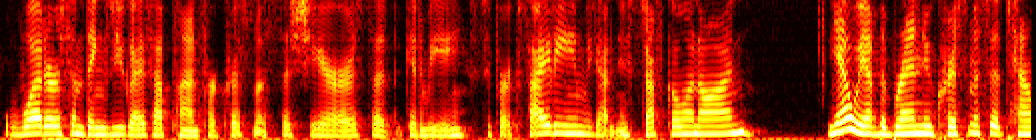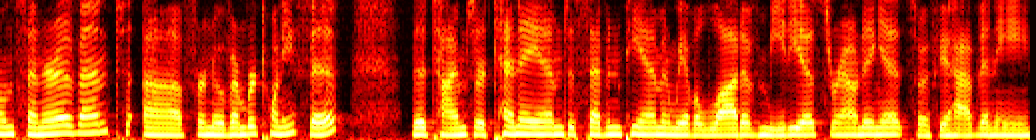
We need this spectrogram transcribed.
What are some things you guys have planned for Christmas this year? Is that going to be super exciting? We got new stuff going on. Yeah, we have the brand new Christmas at Town Center event uh, for November 25th. The times are 10 a.m. to 7 p.m., and we have a lot of media surrounding it. So if you have any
